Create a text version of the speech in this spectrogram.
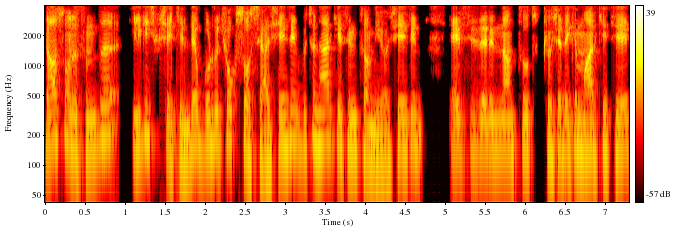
Daha sonrasında ilginç bir şekilde burada çok sosyal. Şehrin bütün herkesini tanıyor. Şehrin evsizlerinden tut, köşedeki marketi.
